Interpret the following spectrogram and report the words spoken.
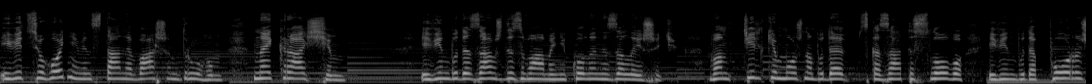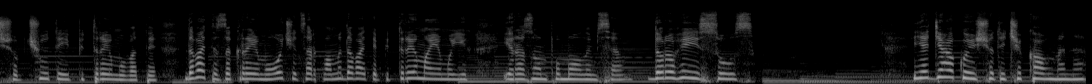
І від сьогодні Він стане вашим другом, найкращим. І Він буде завжди з вами, ніколи не залишить. Вам тільки можна буде сказати слово, і він буде поруч, щоб чути і підтримувати. Давайте закриємо очі, церква. Ми давайте підтримаємо їх і разом помолимося. Дорогий Ісус. Я дякую, що ти чекав мене.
